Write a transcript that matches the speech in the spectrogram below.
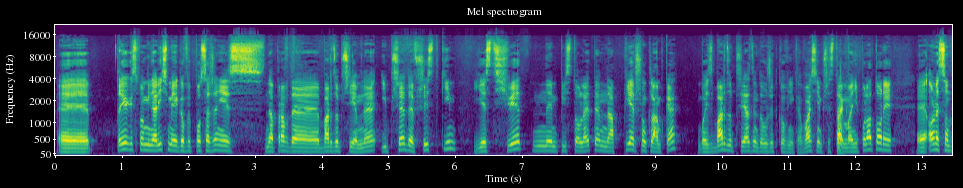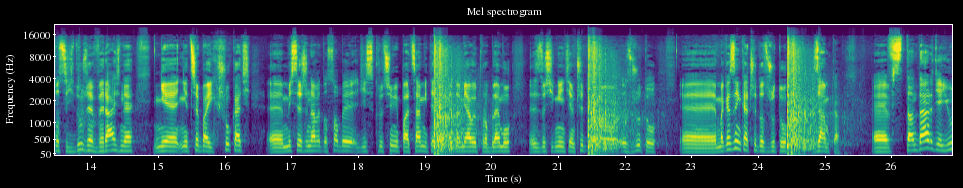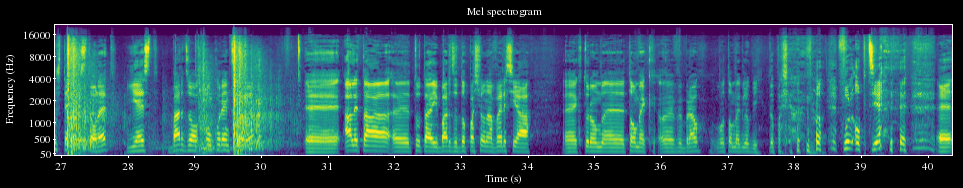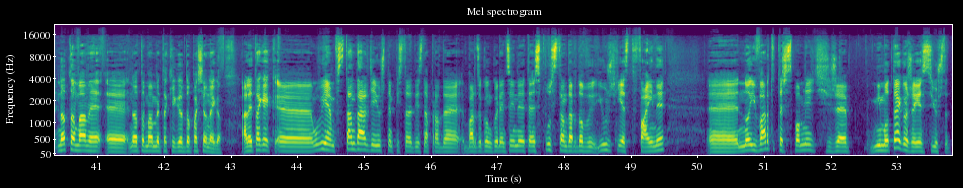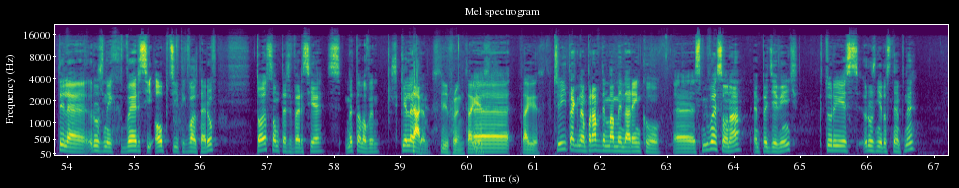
E, tak jak wspominaliśmy, jego wyposażenie jest naprawdę bardzo przyjemne i przede wszystkim jest świetnym pistoletem na pierwszą klamkę, bo jest bardzo przyjazny do użytkownika. Właśnie przez te Tak. manipulatory, e, one są dosyć duże, wyraźne, nie, nie trzeba ich szukać. E, Myślę, że nawet osoby gdzieś z krótszymi palcami też nie będą miały problemu z dosięgnięciem czy to do zrzutu e, magazynka, czy do zrzutu zamka. W standardzie już ten pistolet jest bardzo konkurencyjny. Ale ta tutaj bardzo dopasiona wersja, którą e, Tomek e, wybrał, bo Tomek lubi dopasioną, no, full opcję, e, no, to mamy, e, no to mamy takiego dopasionego. Ale tak jak e, mówiłem, w standardzie już ten pistolet jest naprawdę bardzo konkurencyjny, ten spust standardowy już jest fajny. E, No i warto też wspomnieć, że mimo tego, że jest już tyle różnych wersji, opcji tych walterów, to są też wersje z metalowym szkieletem. Tak, steel frame, tak jest. E, tak jest. Czyli tak naprawdę mamy na rynku e, Smith Wessona MP9, który jest różnie dostępny.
